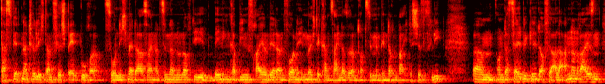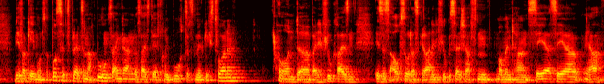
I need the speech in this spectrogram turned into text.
Das wird natürlich dann für Spätbucher so nicht mehr da sein. Dann sind dann nur noch die wenigen Kabinen frei und wer dann vorne hin möchte, kann sein, dass er dann trotzdem im hinteren Bereich des Schiffes liegt. Ähm, und dasselbe gilt auch für alle anderen Reisen. Wir vergeben unsere Bussitzplätze nach Buchungseingang. Das heißt, wer früh bucht, sitzt möglichst vorne. Und äh, bei den Flugreisen ist es auch so, dass gerade die Fluggesellschaften momentan sehr, sehr, ja,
